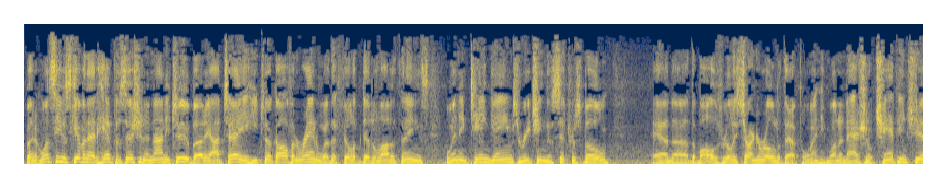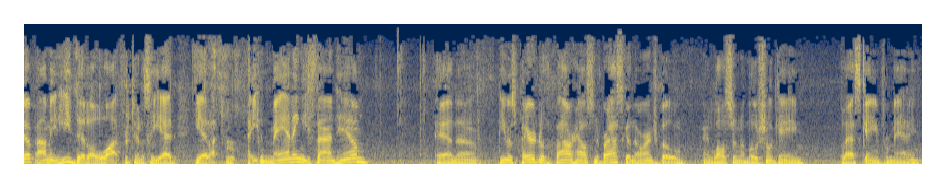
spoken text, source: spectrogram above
But once he was given that head position in '92, buddy, I tell you, he took off and ran with it. Phillip did a lot of things, winning 10 games, reaching the Citrus Bowl, and uh, the ball was really starting to roll at that point. He won a national championship. I mean, he did a lot for Tennessee. He had he had uh, Peyton Manning. He signed him, and uh, he was paired with Powerhouse Nebraska in the Orange Bowl and lost an emotional game, last game for Manning.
